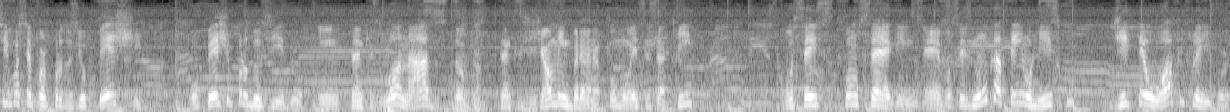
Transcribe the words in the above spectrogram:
se você for produzir o peixe, o peixe produzido em tanques lonados, tanques de geomembrana como esses aqui, vocês conseguem, é, vocês nunca têm o risco de ter o off flavor.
